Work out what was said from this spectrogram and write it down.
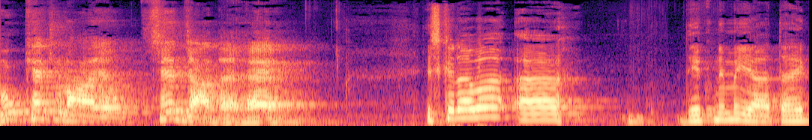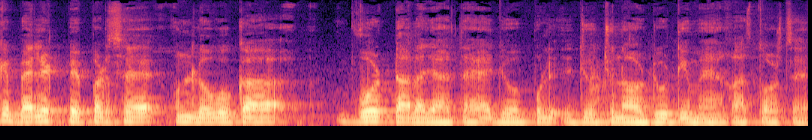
मुख्य चुनाव आयोग से ज़्यादा है। इसके अलावा देखने में यह आता है कि बैलेट पेपर से उन लोगों का वोट डाला जाता है जो जो चुनाव ड्यूटी में है ख़ासतौर से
